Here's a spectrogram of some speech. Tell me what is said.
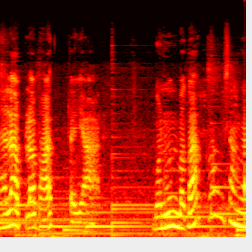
झाला आपला भात तयार बनवून बघा सांगा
